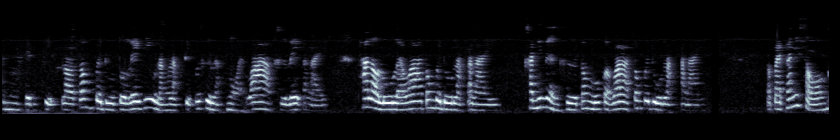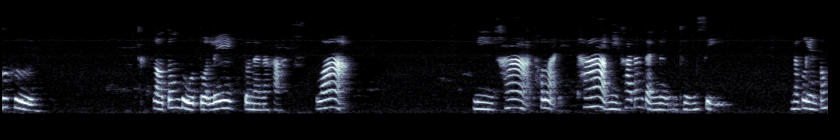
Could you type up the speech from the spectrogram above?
จำนวนเต็ม10เราต้องไปดูตัวเลขที่อยู่หลังหลัก10ก็คือหลักหน่วยว่าคือเลขอะไร ถ้าเรารู้แล้วว่าต้องไปดูหลักอะไร ขั้นที่หนึ่งคือต้องรู้ก่อนว่าต้องไปดูหลักอะไร ต่อไปขั้นที่สองก็คือ เราต้องดูตัวเลขตัวนั้นนะคะ ว่า มีค่าเท่าไหร่ ถ้ามีค่าตั้งแต่หนึ่งถึงสี่นักเรียนต้อง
